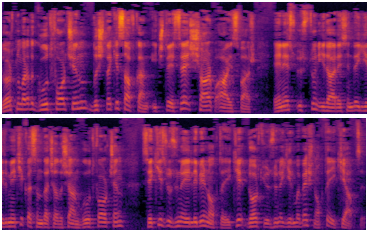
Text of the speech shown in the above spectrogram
4 numaralı Good Fortune dıştaki safkan, içte ise Sharp Eyes var. Enes Üstün idaresinde 22 Kasım'da çalışan Good Fortune 800'ünü 51.2, 400'ünü 25.2 yaptı.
